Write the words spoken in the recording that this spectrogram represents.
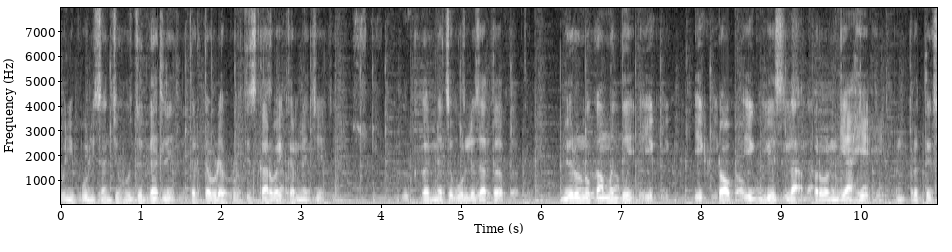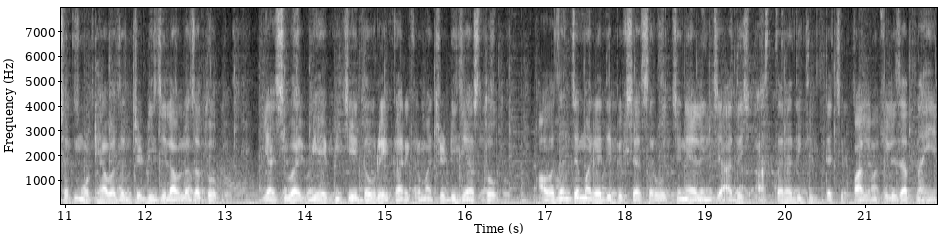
कोणी पोलिसांची हुज्जत घातली तर तेवढ्यापुरतीच कारवाई करण्याचे करण्याचं बोललं जातं. मिरवणुकामध्ये एक एक टॉप एक बेसला परवानगी आहे. पण प्रत्यक्षात मोठ्या आवाजांचे डीजे लावला जातो. याशिवाय व्ही आय पीचे दौरे कार्यक्रमाचे डीजे असतो. आवाजांच्या मर्यादेपेक्षा सर्वोच्च न्यायालयांचे आदेश असताना देखील त्याचे पालन केले जात नाही.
